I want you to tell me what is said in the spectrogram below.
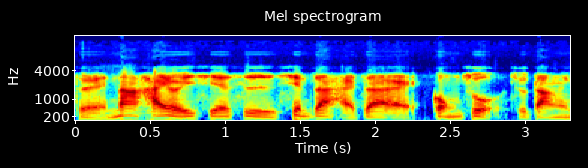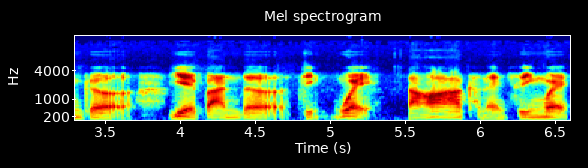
对，那还有一些是现在还在工作，就当一个夜班的警卫。然后他可能是因为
